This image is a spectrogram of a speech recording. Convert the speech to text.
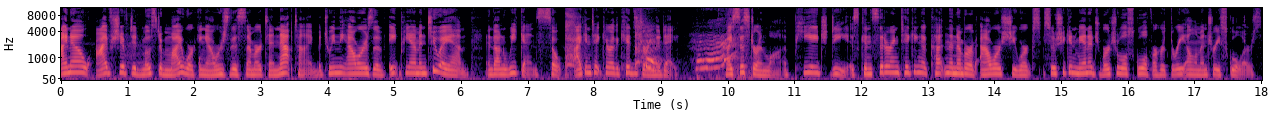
I know I've shifted most of my working hours this summer to nap time between the hours of 8 p.m. and 2 a.m. and on weekends, so I can take care of the kids during the day. My sister in law, a PhD, is considering taking a cut in the number of hours she works so she can manage virtual school for her three elementary schoolers.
